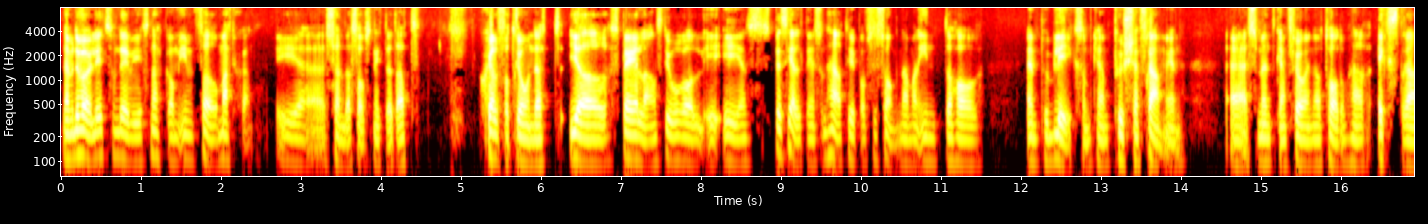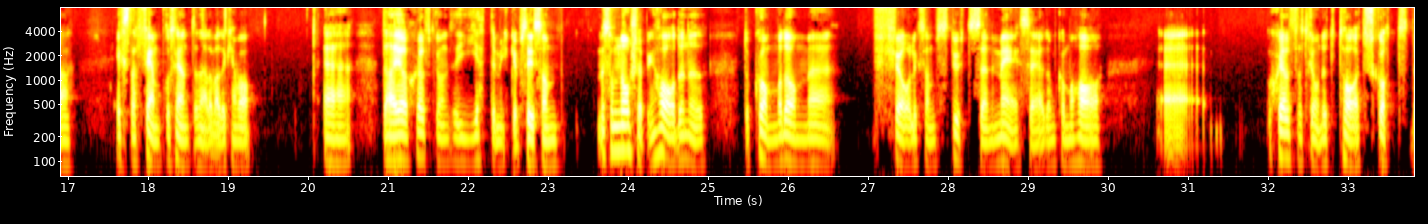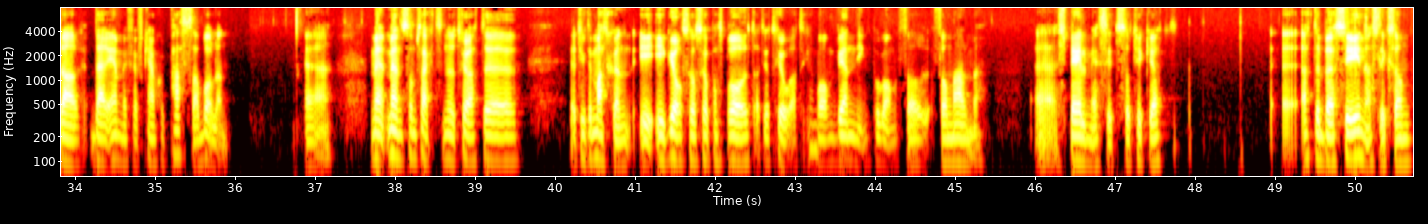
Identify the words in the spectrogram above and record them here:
Nej men det var ju lite som det vi snackade om inför matchen i eh, söndagsavsnittet att självförtroendet gör spelaren stor roll i, i en, speciellt i en sån här typ av säsong när man inte har en publik som kan pusha fram en, eh, som inte kan få en att ta de här extra, extra fem procenten eller vad det kan vara. Eh, där gör självförtroendet jättemycket, precis som, som Norrköping har det nu, då kommer de eh, få liksom studsen med sig. De kommer ha eh, självförtroendet att ta ett skott där, där MFF kanske passar bollen. Eh, men, men som sagt, nu tror jag att eh, jag tyckte matchen i, igår såg så pass bra ut att jag tror att det kan vara en vändning på gång för, för Malmö. Eh, spelmässigt så tycker jag att, eh, att det bör synas liksom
